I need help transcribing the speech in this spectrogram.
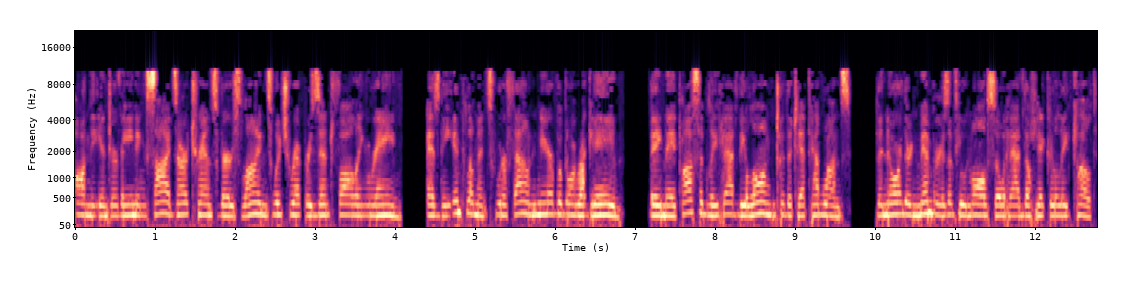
On the intervening sides are transverse lines which represent falling rain. As the implements were found near Baborigame, they may possibly have belonged to the Tetewans, the northern members of whom also had the Hikuli cult.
